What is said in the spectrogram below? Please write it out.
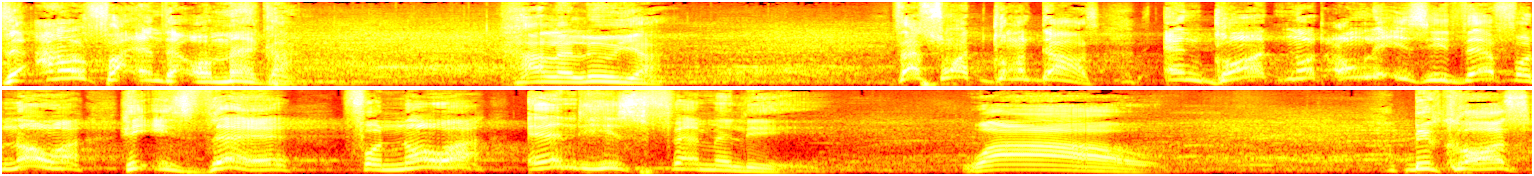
the Alpha and the Omega. Hallelujah. That's what God does. And God, not only is He there for Noah, He is there for Noah and his family. Wow. Because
